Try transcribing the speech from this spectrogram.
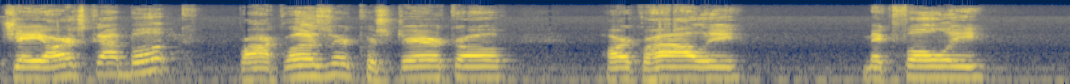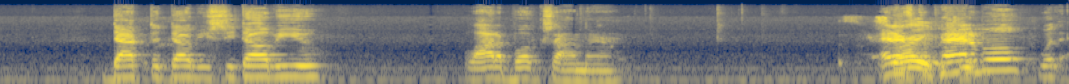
JR's got book. Brock Lesnar, Chris Jericho, Hardcore Holly, Mick Foley, Death to WCW. A lot of books on there. That's And it's compatible with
